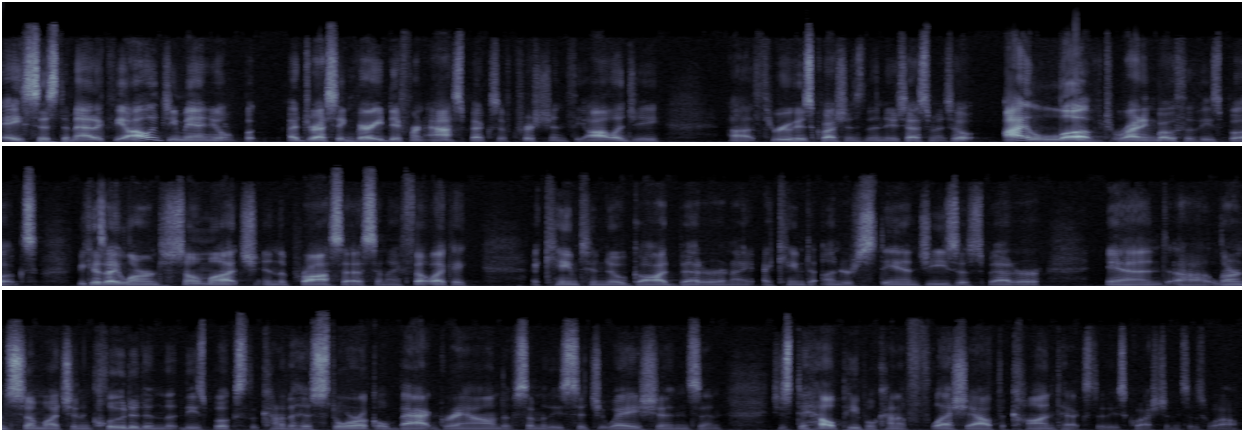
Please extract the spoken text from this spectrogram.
a systematic theology manual, but addressing very different aspects of Christian theology uh, through his questions in the New Testament. So I loved writing both of these books because I learned so much in the process, and I felt like I, I came to know God better and I, I came to understand Jesus better and uh, learned so much and included in the, these books the kind of the historical background of some of these situations and just to help people kind of flesh out the context of these questions as well.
